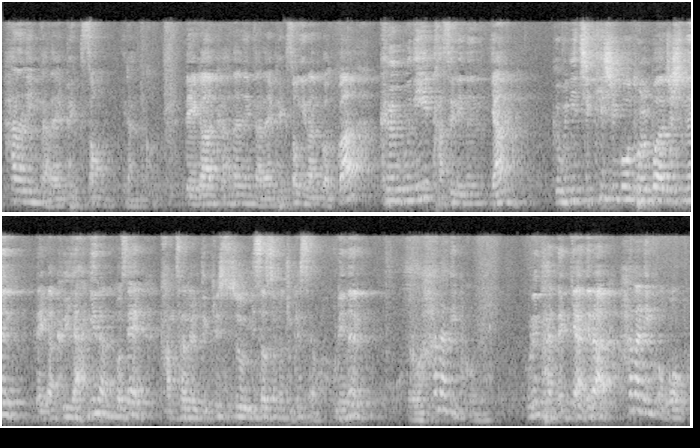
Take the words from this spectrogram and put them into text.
하나님 나라의 백성이라는 것. 내가 그 하나님 나라의 백성이라는 것과 그분이 다스리는 양, 그분이 지키시고 돌보아 주시는 내가 그 양이라는 것에 감사를 느낄 수 있었으면 좋겠어요. 우리는 여러분 하나님 거예요. 우리는 다 내 게 아니라 하나님 거고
